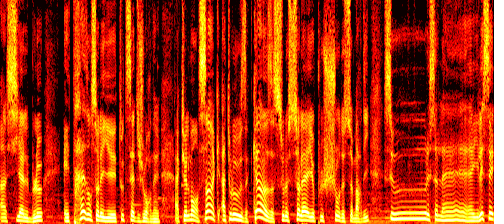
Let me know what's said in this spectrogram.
Un ciel bleu et très ensoleillé toute cette journée. Actuellement 5 à Toulouse, 15 sous le soleil au plus chaud de ce mardi. Sous le soleil. Laissez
